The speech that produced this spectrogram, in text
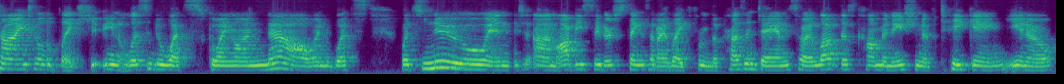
trying to like you know listen to what's going on now and what's what's new. And um, obviously there's things that i like from the present day. And so i love this combination of taking you know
